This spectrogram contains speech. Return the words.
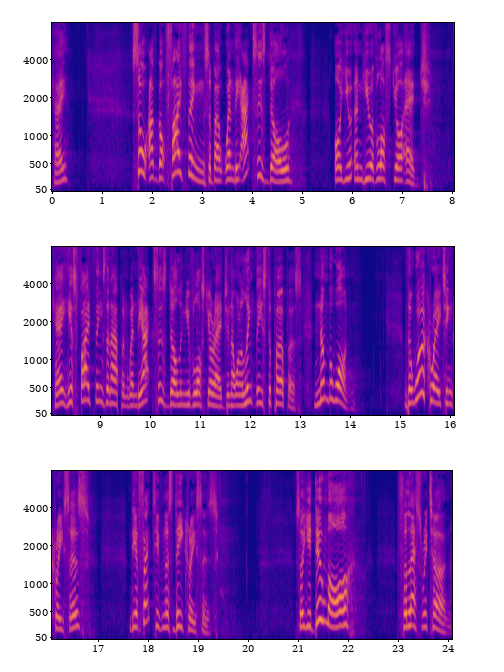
Okay? So I've got five things about when the axe is dull or you, and you have lost your edge. Okay, here's five things that happen when the axe is dull and you've lost your edge, and I want to link these to purpose. Number one, the work rate increases, the effectiveness decreases. So you do more for less return.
